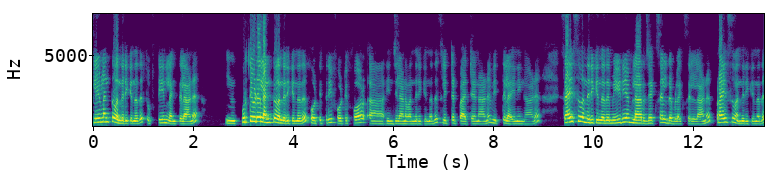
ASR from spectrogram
സ്ലീവ് ലെങ്ത് വന്നിരിക്കുന്നത് ഫിഫ്റ്റീൻ ലെങ്ത്തിലാണ് കുർത്തിയുടെ ലെങ്ത് വന്നിരിക്കുന്നത് ഫോർട്ടി ത്രീ ഫോർട്ടി ഫോർ ഇഞ്ചിലാണ് വന്നിരിക്കുന്നത്. സ്ലിറ്റഡ് പാറ്റേൺ ആണ് വിത്ത് ലൈനിങ് ആണ്. സൈസ് വന്നിരിക്കുന്നത് medium large XL double XL ആണ് പ്രൈസ് വന്നിരിക്കുന്നത്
